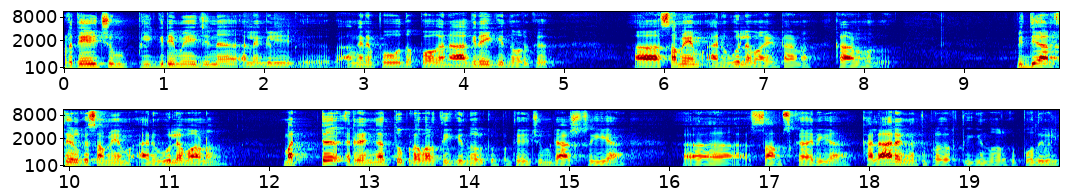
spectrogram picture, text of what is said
പ്രത്യേകിച്ചും പിൽഗ്രിമേജിന് അല്ലെങ്കിൽ അങ്ങനെ പോകുന്ന പോകാൻ ആഗ്രഹിക്കുന്നവർക്ക് സമയം അനുകൂലമായിട്ടാണ് കാണുന്നത്. വിദ്യാർത്ഥികൾക്ക് സമയം അനുകൂലമാണ്. മറ്റ് രംഗത്ത് പ്രവർത്തിക്കുന്നവർക്കും പ്രത്യേകിച്ചും രാഷ്ട്രീയ സാംസ്കാരിക കലാരംഗത്ത് പ്രവർത്തിക്കുന്നവർക്ക് പൊതുവിൽ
